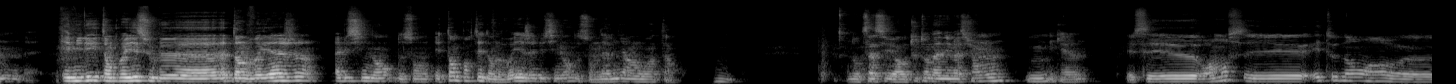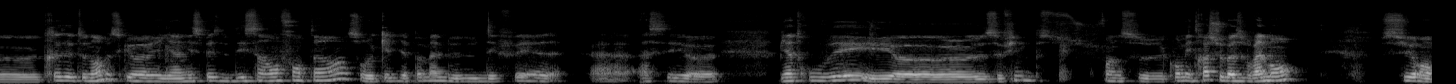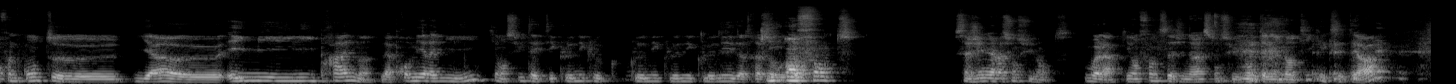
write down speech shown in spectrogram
Emily est employée sous le, euh, dans le voyage hallucinant de son, est emportée dans le voyage hallucinant de son avenir lointain. Mm. Donc ça c'est euh, tout en animation, Mm. Et c'est euh, vraiment c'est étonnant, hein, euh, très étonnant parce que il y a une espèce de dessin enfantin sur lequel il y a pas mal de- d'effets euh, assez euh, bien trouvés et euh, ce film, enfin ce court métrage se base vraiment sur, en fin de compte, euh, il y a euh, Emily Prime, la première Emily, qui ensuite a été clonée, clo- clonée, clonée, clonée à travers Qui enfante sa génération suivante. Voilà, qui enfante sa génération suivante à l'identique, etc.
